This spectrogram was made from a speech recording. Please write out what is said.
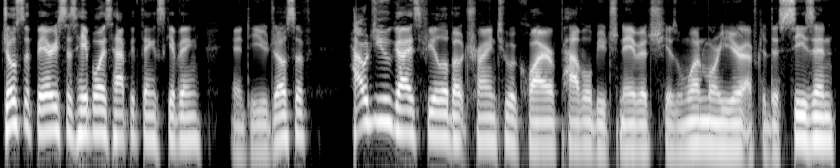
Joseph Barry says, "Hey boys, happy Thanksgiving," and to you, Joseph. How do you guys feel about trying to acquire Pavel Buchnevich? He has one more year after this season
